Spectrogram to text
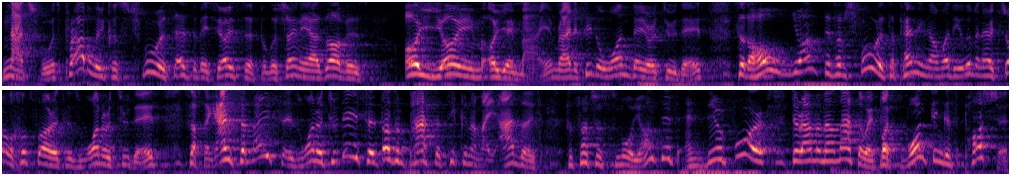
not Shavuos? Probably because Shavuos, says the Beis Yosef, but Azov is Oyoim Oyemayim, right? It's either one day or two days. So the whole yontif of Shvu is depending on whether you live in Eretz Yisrael or Chutzlar, it's one or two days. So if the Gansa Maisa is one or two days, so it doesn't pass a tikkun Amayadis for such a small yontif, and therefore the Rambam not that way. But one thing is Poshet,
